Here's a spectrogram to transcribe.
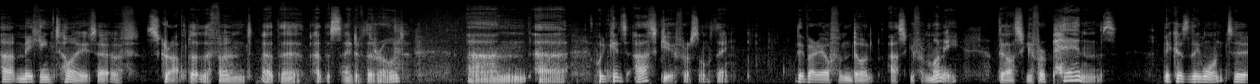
uh, making toys out of scrap that they found at the at the side of the road. And uh, when kids ask you for something, they very often don't ask you for money, they'll ask you for pens because they want to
